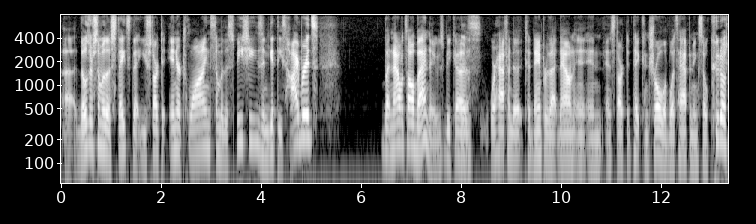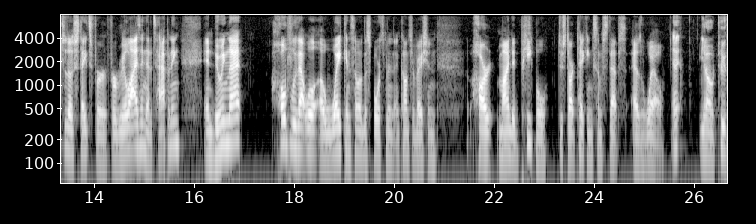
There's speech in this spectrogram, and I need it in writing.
Uh, those are some of the states that you start to intertwine some of the species and get these hybrids. But now it's all bad news because we're having to, to damper that down and, and, and start to take control of what's happening. So kudos to those states for, for realizing that it's happening and doing that. Hopefully that will awaken some of the sportsmen and conservation heart minded people to start taking some steps as well. And it, you know, two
